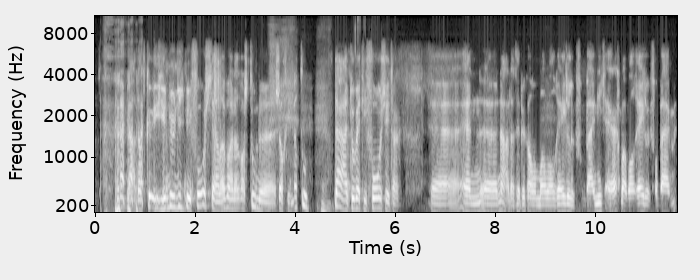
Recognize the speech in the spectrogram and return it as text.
ja, dat kun je je nu niet meer voorstellen, maar dat was toen, uh, zo ging dat toen. Ja. Nou ja, en toen werd hij voorzitter. Uh, en uh, nou, dat heb ik allemaal wel redelijk van bij, niet erg, maar wel redelijk van, bij,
